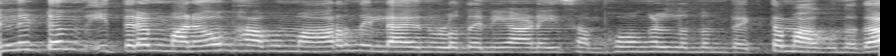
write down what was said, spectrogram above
എന്നിട്ടും ഇത്തരം മനോഭാവം മാറുന്നില്ല എന്നുള്ളത് തന്നെയാണ് ഈ സംഭവങ്ങളിൽ നിന്നും വ്യക്തമാകുന്നത്.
